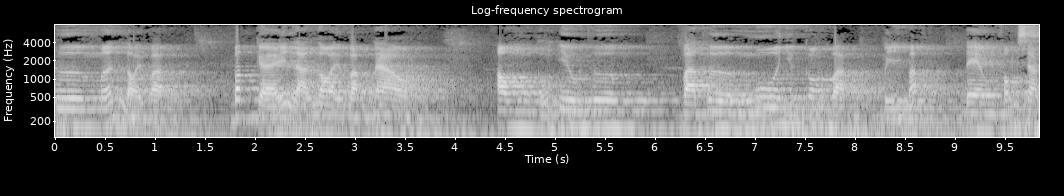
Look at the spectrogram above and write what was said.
thương mến loài vật, bất kể là loài vật nào, ông cũng yêu thương và thường mua những con vật bị bắt đem phóng sanh.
